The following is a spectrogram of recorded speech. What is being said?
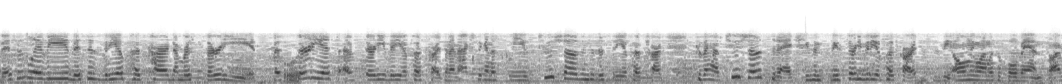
This is Libbie. This is video postcard number 30. It's the Cool. 30th of 30 video postcards, and I'm actually going to squeeze two shows into this video postcard because I have two shows today. These, these 30 video postcards, this is the only one with a full band, so I'm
